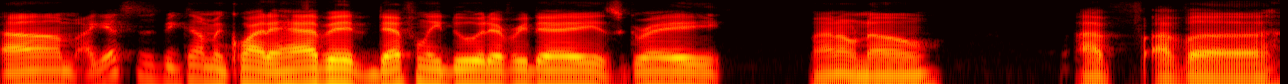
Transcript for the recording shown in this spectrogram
Um, I guess it's becoming quite a habit. Definitely do it every day. It's great. I don't know. I've I've uh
